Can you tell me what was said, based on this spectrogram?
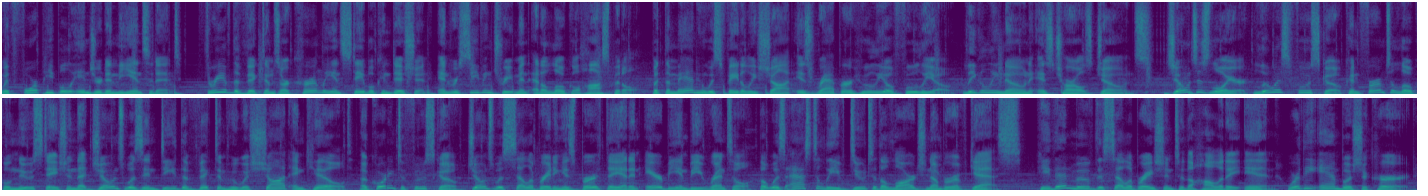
with four people injured in the incident. Three of the victims are currently in stable condition and receiving treatment at a local hospital, but the man who was fatally shot is rapper Julio Foolio, legally known as Charles Jones. Jones's lawyer, Louis Fusco, confirmed to local news station that Jones was indeed the victim who was shot and killed. According to Fusco, Jones was celebrating his birthday at an Airbnb rental, but was asked to leave due to the large number of guests. He then moved the celebration to the Holiday Inn, where the ambush occurred.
